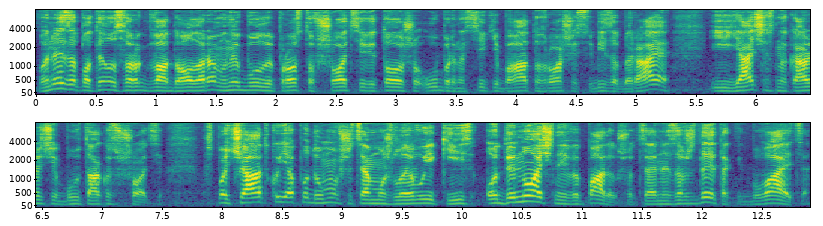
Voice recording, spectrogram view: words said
вони заплатили 42 долара. Вони були просто в шоці від того, що Uber настільки багато грошей собі забирає. І я, чесно кажучи, був також в шоці. Спочатку я подумав, що це можливо якийсь одиночний випадок, що це не завжди так відбувається.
